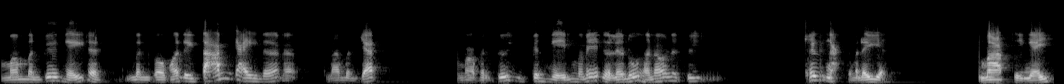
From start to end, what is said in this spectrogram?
mà mình cứ nghĩ là mình còn phải đi 8 cây nữa đó là mình chết. Mà mình cứ kinh nghiệm mà mấy người leo núi họ nói nó cứ sức mặt mà đi vậy mệt thì nghỉ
